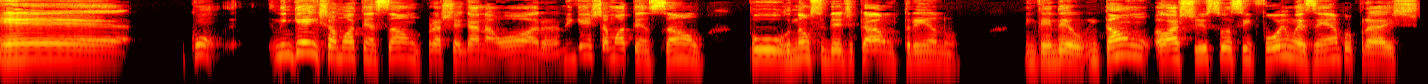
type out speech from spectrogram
é, com, ninguém chamou atenção para chegar na hora, ninguém chamou atenção por não se dedicar a um treino, entendeu? Então, eu acho isso assim foi um exemplo para as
